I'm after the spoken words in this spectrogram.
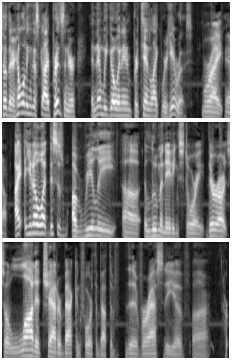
So they're holding this guy prisoner, and then we go in and pretend like we're heroes. Right. Yeah. I. You know what? This is a really uh, illuminating story. There are a lot of chatter back and forth about the the veracity of uh, Her-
